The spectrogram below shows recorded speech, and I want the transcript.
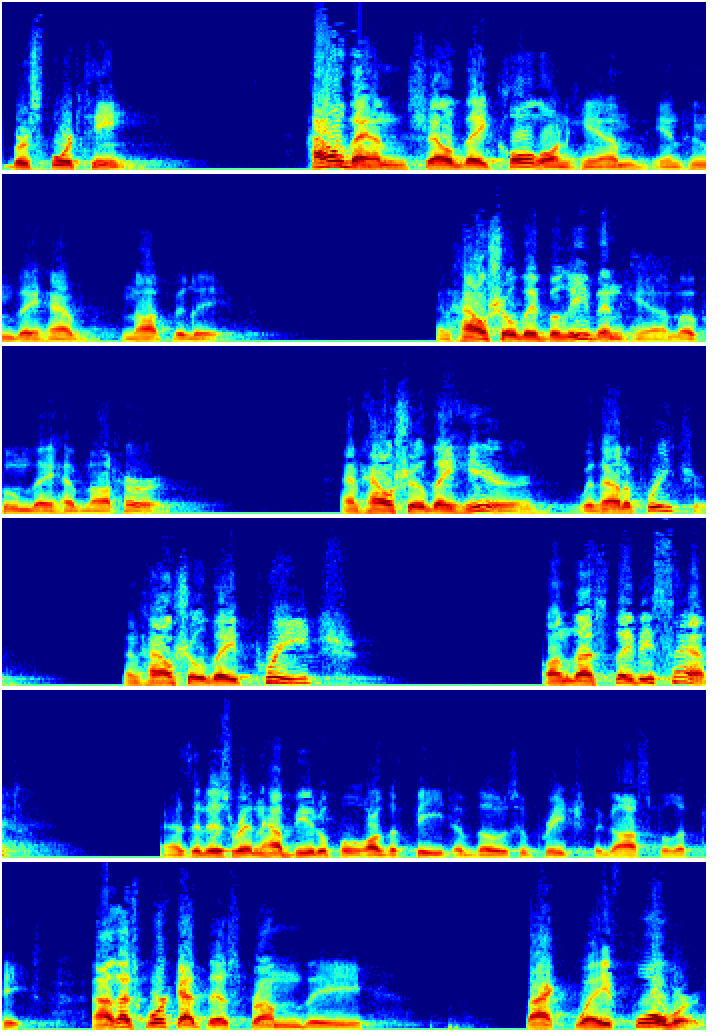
Verse 14. How then shall they call on him in whom they have not believed? And how shall they believe in him of whom they have not heard? And how shall they hear without a preacher? And how shall they preach unless they be sent? As it is written, how beautiful are the feet of those who preach the gospel of peace. Now let's work at this from the back way forward.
